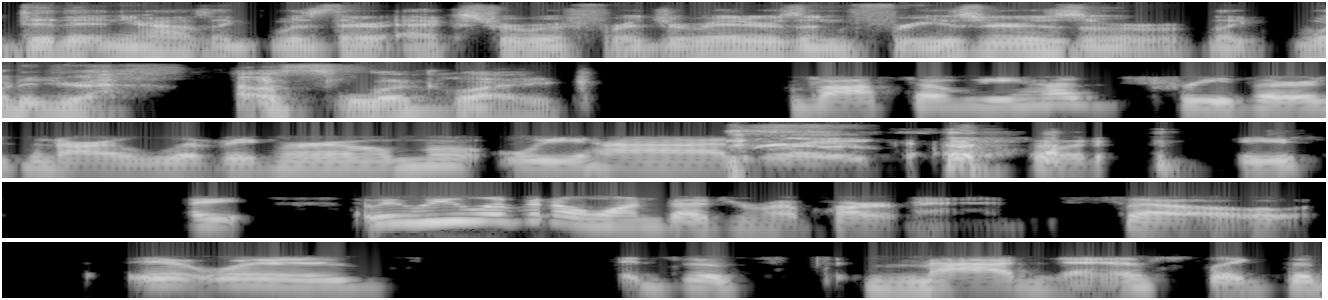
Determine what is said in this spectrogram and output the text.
did it in your house. Like, was there extra refrigerators and freezers or like, what did your house look like? Vasa, we had freezers in our living room. We had like a photo space. I, I mean, we live in a one bedroom apartment. So it was just madness. Like the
